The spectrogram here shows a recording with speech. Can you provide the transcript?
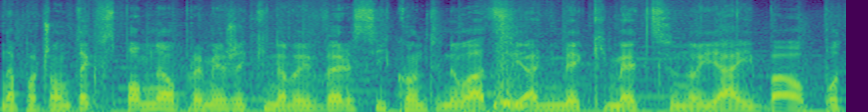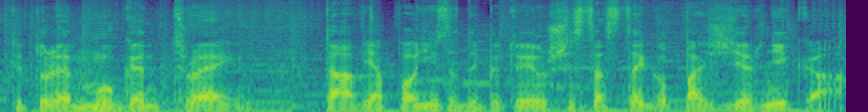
Na początek wspomnę o premierze kinowej wersji kontynuacji anime Kimetsu no Yaiba o podtytule Mugen Train. Ta w Japonii zadebiutuje już 16 października.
